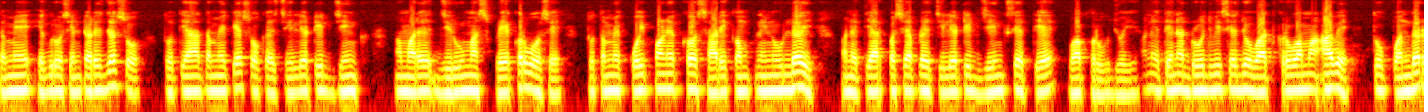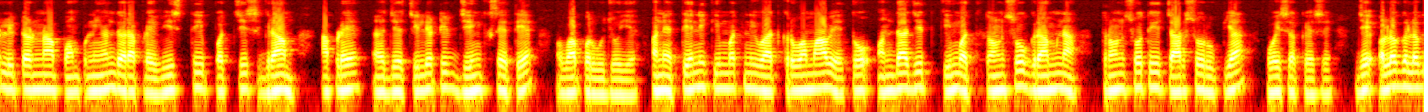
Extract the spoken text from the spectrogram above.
તમે એગ્રો સેન્ટરે જશો, તો ત્યાં તમે કહેશો કે ચિલેટિડ ઝીંક અમારે જીરુમાં સ્પ્રે કરવો છે, તો તમે કોઈ પણ એક સારી કંપનીનું લઈ અને ત્યાર પછી આપણે ચિલેટિડ ઝીંક છે તે વાપરવું જોઈએ. અને તેના ડોઝ વિશે જો વાત કરવામાં આવે, તો પંદર લીટરના પંપની અંદર આપણે વીસથી પચીસ ગ્રામ આપણે જે ચિલેટિડ ઝીંક છે તે વાપરવું જોઈએ. અને તેની કિંમતની વાત કરવામાં આવે, તો અંદાજિત કિંમત ત્રણસો ગ્રામના ત્રણસોથી ચારસો રૂપિયા હોઈ શકે છે, જે અલગ અલગ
